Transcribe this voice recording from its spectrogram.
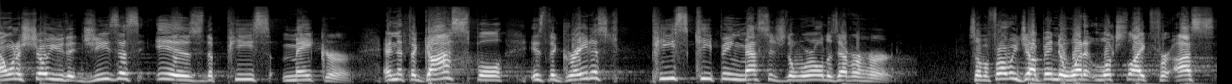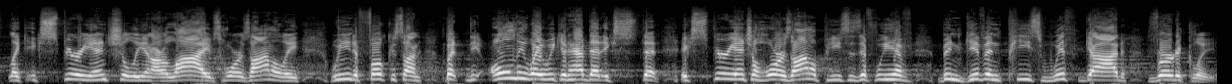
I want to show you that Jesus is the peacemaker and that the gospel is the greatest peacekeeping message the world has ever heard. So before we jump into what it looks like for us like experientially in our lives horizontally, we need to focus on but the only way we can have that ex, that experiential horizontal peace is if we have been given peace with God vertically.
